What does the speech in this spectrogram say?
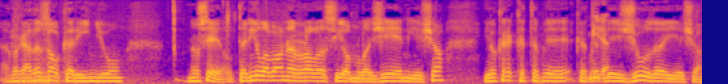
a vegades el carinyo no sé, el tenir la bona relació amb la gent i això, jo crec que també, que Mira. també ajuda i això.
